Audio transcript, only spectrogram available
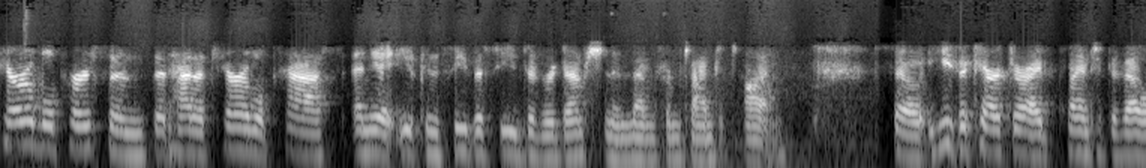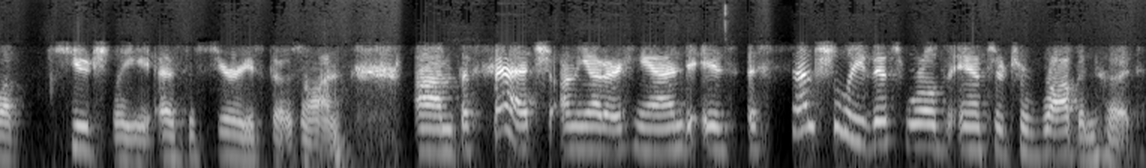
terrible person that had a terrible past, and yet you can see the seeds of redemption in them from time to time. So he's a character I plan to develop hugely as the series goes on. Um, the Fetch, on the other hand, is essentially this world's answer to Robin Hood.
